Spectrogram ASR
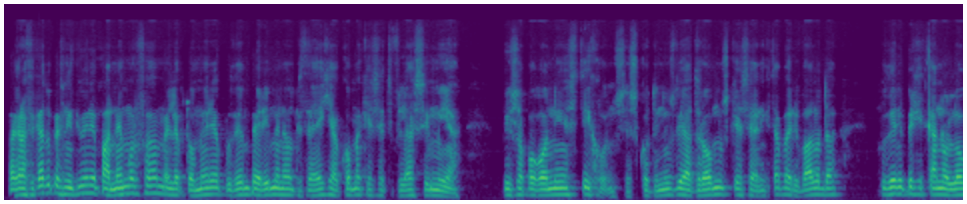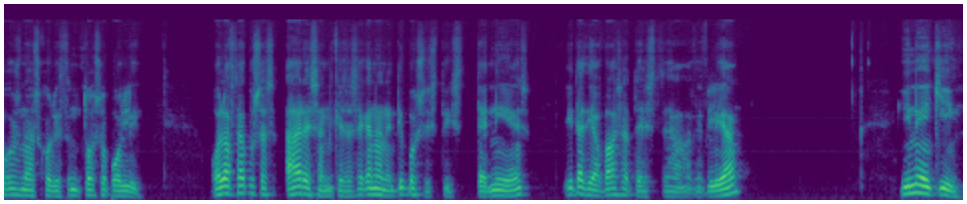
Τα γραφικά του παιχνιδιού είναι πανέμορφα με λεπτομέρεια που δεν περίμενα ότι θα έχει ακόμα και σε τυφλά σημεία πίσω από γωνίες τείχων, σε σκοτεινούς διαδρόμους και σε ανοιχτά περιβάλλοντα που δεν υπήρχε καν ο λόγος να ασχοληθούν τόσο πολύ. Όλα αυτά που σας άρεσαν και σας έκαναν εντύπωση στις ταινίες ή τα διαβάσατε στα βιβλία, είναι εκεί.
